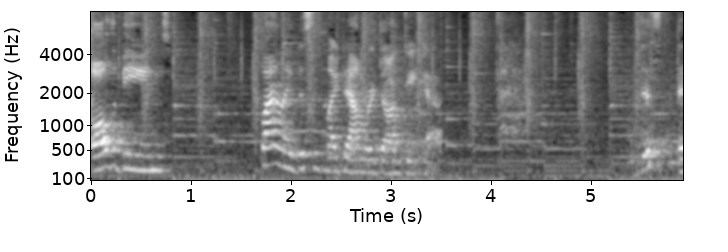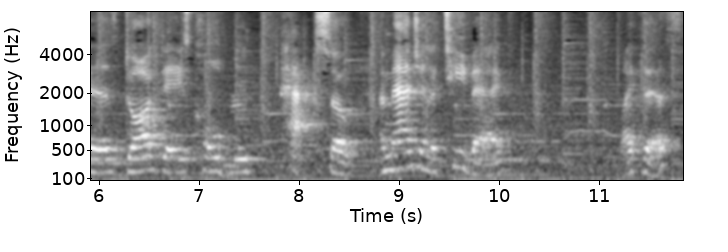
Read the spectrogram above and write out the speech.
all the beans. Finally, this is my downward dog decaf. This is Dog Daze Cold Brew Pack. So imagine a tea bag like this,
